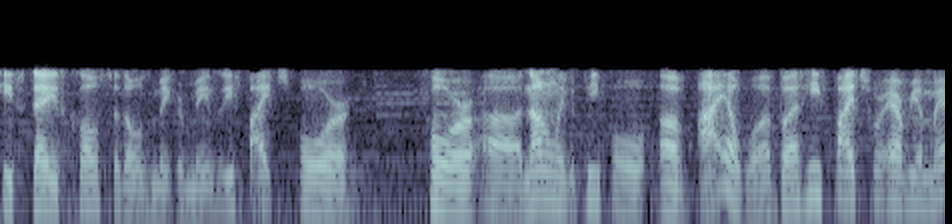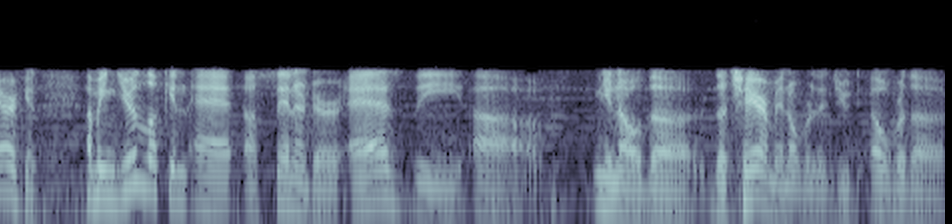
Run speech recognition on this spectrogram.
he stays close to those meager means. He fights for for uh, not only the people of Iowa, but he fights for every American. I mean, you're looking at a senator as the uh, you know the the chairman over the over the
